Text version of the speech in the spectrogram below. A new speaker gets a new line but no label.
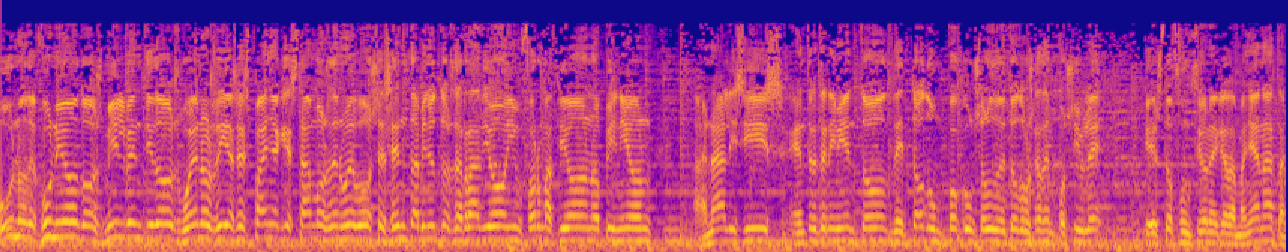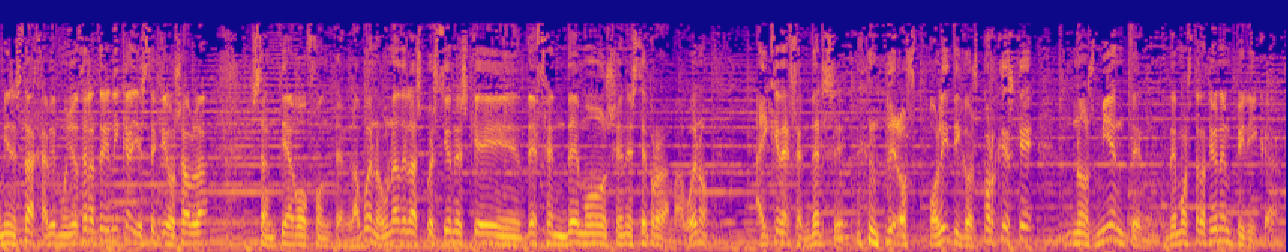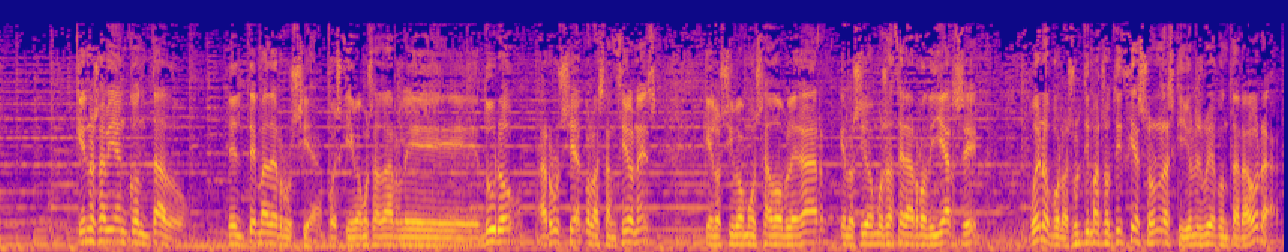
...1 de junio 2022, buenos días España, aquí estamos de nuevo, 60 minutos de radio, información, opinión, análisis, entretenimiento, de todo un poco, un saludo de todos los que hacen posible que esto funcione cada mañana. También está Javier Muñoz de la técnica y este que os habla, Santiago Fontenla. Bueno, una de las cuestiones que defendemos en este programa, bueno, hay que defenderse de los políticos, porque es que nos mienten, demostración empírica. ¿Qué nos habían contado del tema de Rusia? Pues que íbamos a darle duro a Rusia con las sanciones, que los íbamos a doblegar, que los íbamos a hacer arrodillarse. Bueno, pues las últimas noticias son las que yo les voy a contar ahora.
